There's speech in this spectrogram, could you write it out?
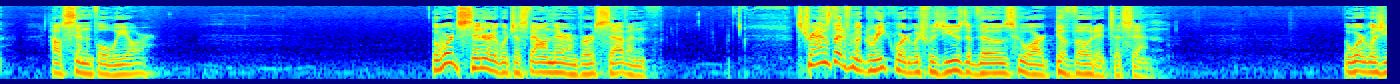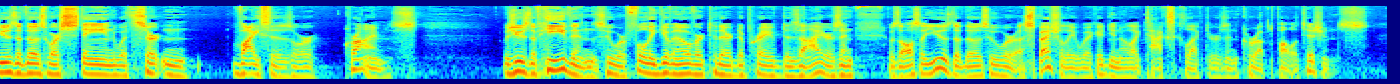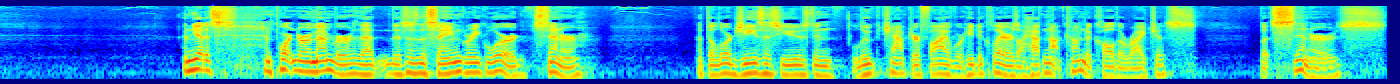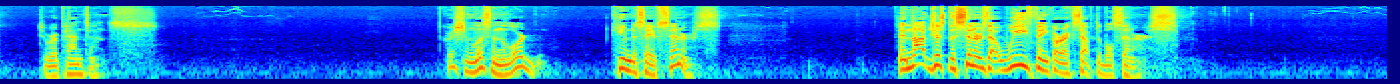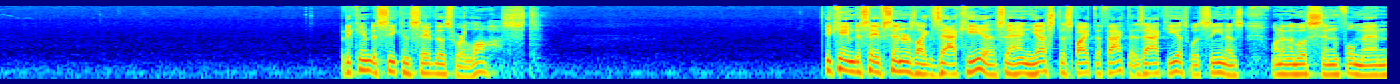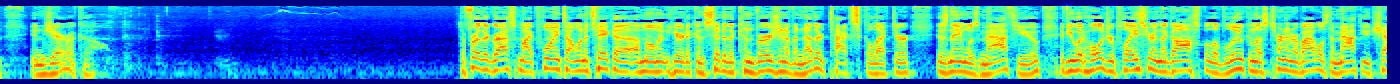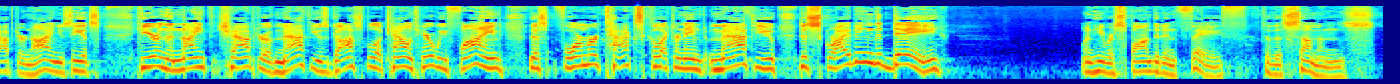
how sinful we are? The word sinner, which is found there in verse 7, it's translated from a Greek word which was used of those who are devoted to sin. The word was used of those who are stained with certain vices or crimes. It was used of heathens who were fully given over to their depraved desires. And it was also used of those who were especially wicked, you know, like tax collectors and corrupt politicians. And yet, it's important to remember that this is the same Greek word, sinner, that the Lord Jesus used in Luke chapter 5, where he declares, I have not come to call the righteous, but sinners to repentance. Christian, listen, the Lord came to save sinners. And not just the sinners that we think are acceptable sinners. But he came to seek and save those who are lost. He came to save sinners like Zacchaeus, and yes, despite the fact that Zacchaeus was seen as one of the most sinful men in Jericho. To further grasp my point, I want to take a, a, moment here to consider the conversion of another tax collector. His name was Matthew. If you would hold your place here in the Gospel of Luke, and let's turn in our Bibles to Matthew chapter 9. You see, it's here in the ninth chapter of Matthew's Gospel account. Here we find this former tax collector named Matthew describing the day when he responded in faith to the summons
